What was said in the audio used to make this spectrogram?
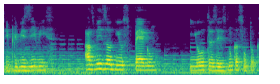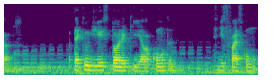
sempre visíveis. Às vezes alguém os pegam e outras vezes nunca são tocados. Até que um dia a história que ela conta se desfaz com,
